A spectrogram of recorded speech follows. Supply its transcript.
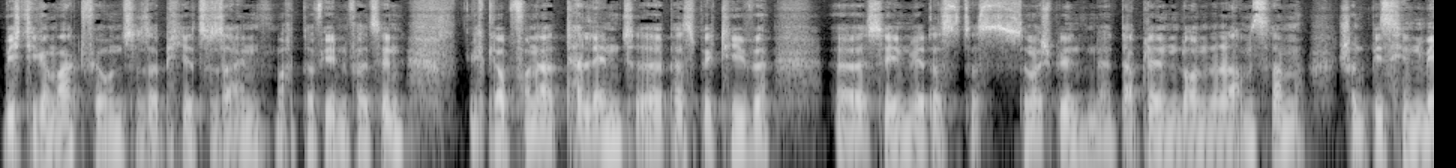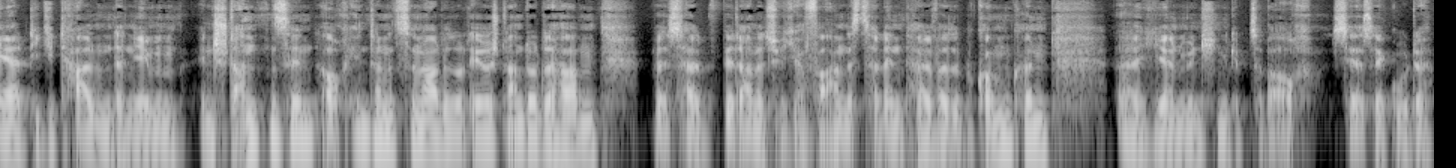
wichtiger Markt für uns. Deshalb hier zu sein, macht auf jeden Fall Sinn. Ich glaube, von einer Talentperspektive äh, sehen wir, dass, dass zum Beispiel in Dublin, London oder Amsterdam schon ein bisschen mehr Digitalunternehmen entstanden sind, auch internationale dort ihre Standorte haben, weshalb wir da natürlich erfahrenes Talent teilweise bekommen können. Äh, hier in München gibt es aber auch sehr, sehr gute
